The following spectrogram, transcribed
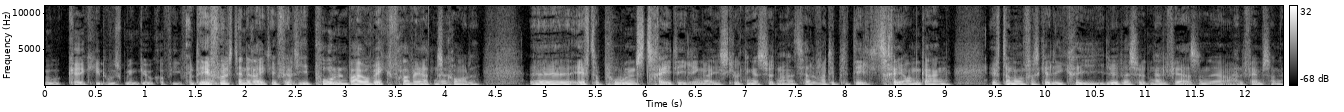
nu kan jeg ikke helt huske min geografi for det. Det er fuldstændig rigtigt, fordi ja. Polen var jo væk fra verdenskortet. Ja. Øh, efter Polens tre delinger i slutningen af 1700-tallet, hvor det blev delt i tre omgange efter nogle forskellige krige i løbet af 1770'erne og 90'erne,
